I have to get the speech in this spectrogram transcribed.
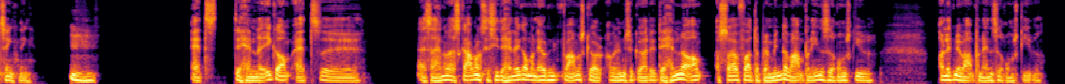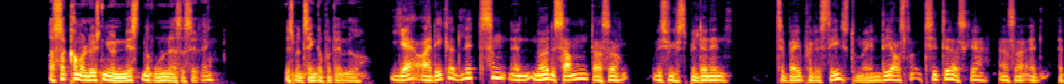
tænkning. Mm-hmm. At det handler ikke om, at... Øh, altså, han har været skarp nok til at sige, det handler ikke om at lave et nyt varmeskjold, og hvordan vi skal gøre det. Det handler om at sørge for, at der bliver mindre varmt på den ene side af rumskibet, og lidt mere varmt på den anden side af rumskibet. Og så kommer løsningen jo næsten rullende af sig selv, ikke? hvis man tænker på den måde. Ja, og er det ikke lidt sådan noget af det samme, der så, hvis vi kan spille den ind tilbage på det æstetiske domæne, det er også tit det, der sker. Altså, at, at,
